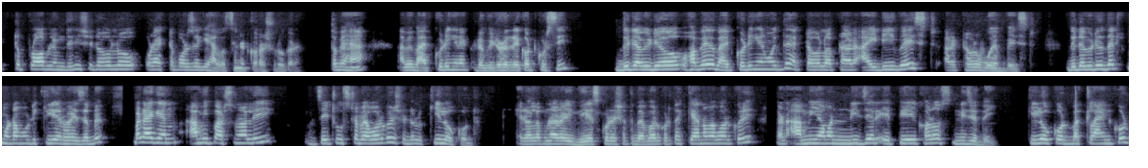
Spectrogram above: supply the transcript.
একটা প্রবলেম দেখি সেটা হলো ওরা একটা পর্যায়ে গিয়ে হ্যালোসিনেট করা শুরু করে। তবে হ্যাঁ আমি ভাইব কোডিং এর একটা ভিডিওটা রেকর্ড করছি। দুইটা ভিডিও হবে ভাইব কোডিং এর মধ্যে, একটা হলো আপনার আইডি বেসড আর একটা হলো ওয়েব বেসড দুইটা ভিডিও দেখলে মোটামুটি ক্লিয়ার হয়ে যাবে। বাট অ্যাগেন আমি পার্সোনালি যে টুলসটা ব্যবহার করি সেটা হলো কিলো কোড এটা হলো আপনার এই ভিএস কোডের সাথে ব্যবহার করতে। কেন ব্যবহার করি? কারণ আমি আমার নিজের এপিআই খরচ নিজে দেই। কিলো কোড বা ক্লায়েন্ট কোড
